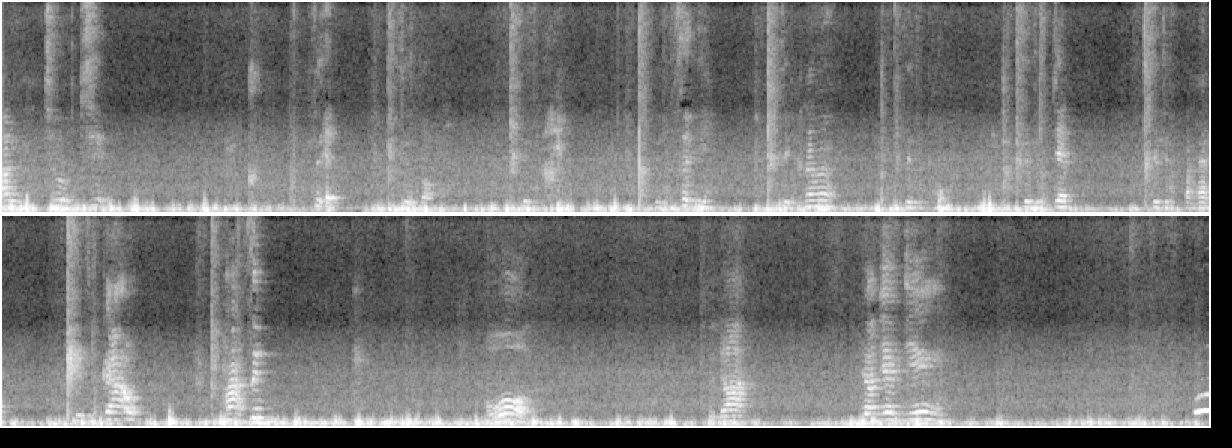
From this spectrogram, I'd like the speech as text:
one two three สิบเอ็ดสิบสองสิบสามสิบสี่สิบห้าสิบหกสิบเจ็ดสิบแปดสิบเก้าห้าสิบโอ้สุด ยอดยอดเยี่ยมจริงวู้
